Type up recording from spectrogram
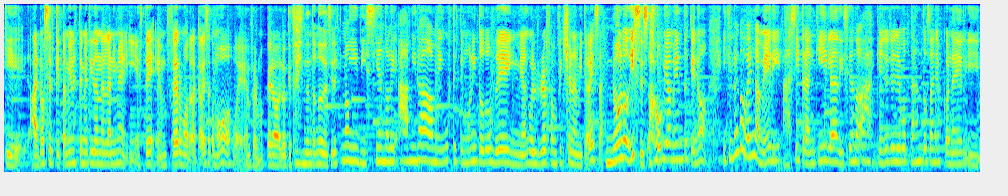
que a no ser que también esté metido en el anime y esté enfermo de la cabeza como vos, pues enfermo. Pero lo que estoy intentando decir es que no y diciéndole, ah, mira, me gusta este monito 2D y me hago el re fanfiction en mi cabeza. No lo dices, obviamente que no. Y que luego venga Mary así tranquila diciendo, ah, que yo ya llevo tantos años con él y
